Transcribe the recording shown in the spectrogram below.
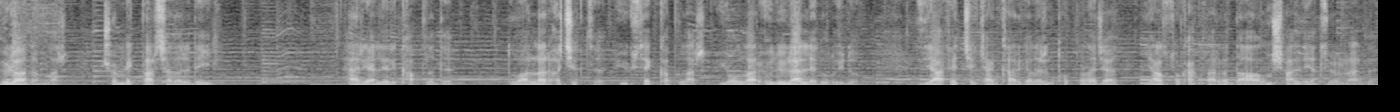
Ölü adamlar, çömlek parçaları değil. Her yerleri kapladı. Duvarlar açıktı, yüksek kapılar, yollar ölülerle doluydu. Ziyafet çeken kargaların toplanacağı yan sokaklarda dağılmış halde yatıyorlardı.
